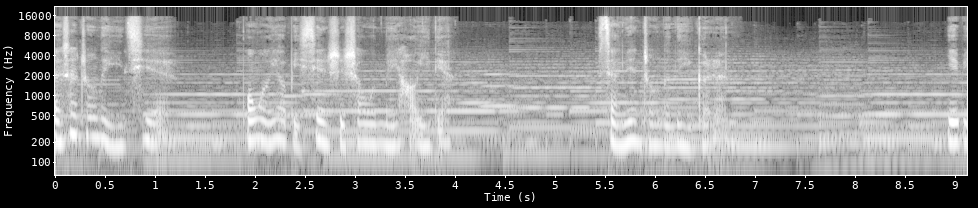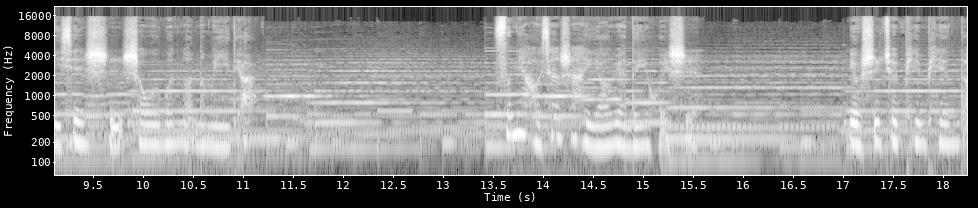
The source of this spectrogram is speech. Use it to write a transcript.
想象中的一切，往往要比现实稍微美好一点。想念中的那个人，也比现实稍微温暖那么一点儿。思念好像是很遥远的一回事，有时却偏偏的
